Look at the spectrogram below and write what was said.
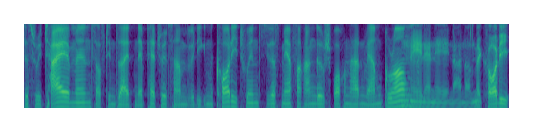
des Retirements. Auf den Seiten der Patriots haben wir die McCordy Twins, die das mehrfach angesprochen hatten. Wir haben Gronk. Nee, nee, nee, nein. Also McCordy,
